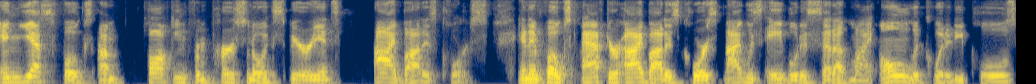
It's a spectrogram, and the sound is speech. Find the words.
And yes, folks, I'm talking from personal experience. I bought his course. And then, folks, after I bought his course, I was able to set up my own liquidity pools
